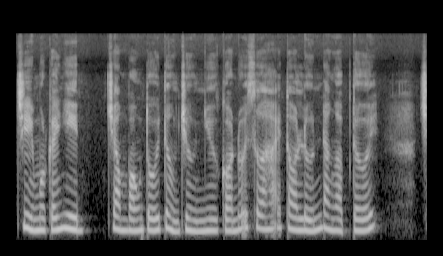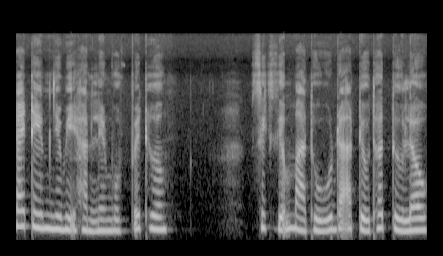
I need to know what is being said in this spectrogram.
Chỉ một cái nhìn, trong bóng tối tưởng chừng như có nỗi sợ hãi to lớn đang ập tới. Trái tim như bị hằn lên một vết thương. Xích diễm mà thú đã tiêu thất từ lâu,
